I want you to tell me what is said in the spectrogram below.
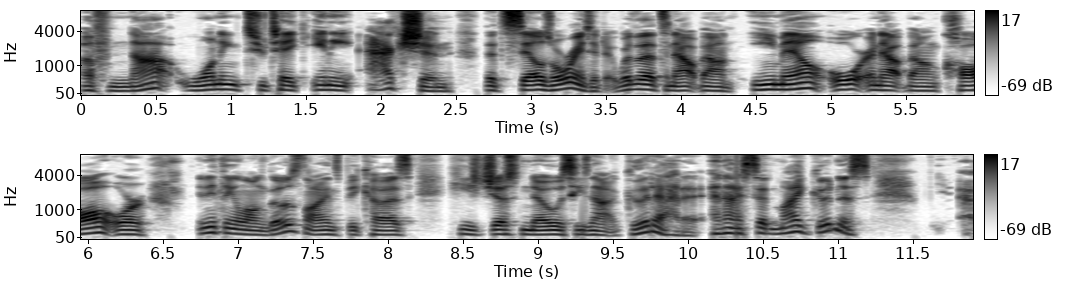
of not wanting to take any action that's sales oriented, whether that's an outbound email or an outbound call or anything along those lines, because he just knows he's not good at it. And I said, My goodness, uh,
